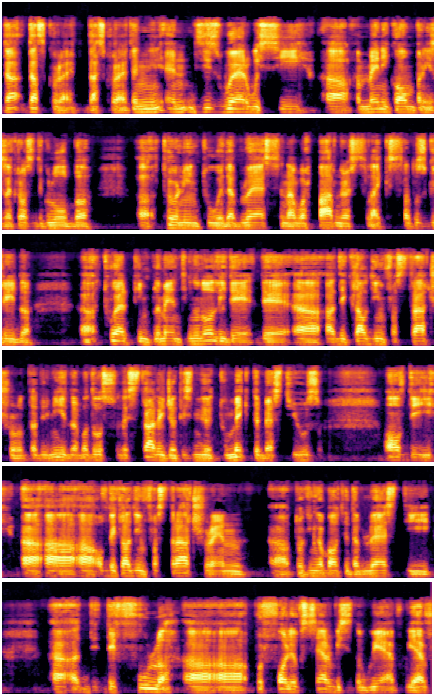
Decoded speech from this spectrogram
That, that's correct. That's correct. And, and this is where we see uh, many companies across the globe uh, turning to AWS and our partners like StratusGrid uh, to help implementing not only the the, uh, the cloud infrastructure that they need, but also the strategy that is needed to make the best use of the uh, uh, of the cloud infrastructure. And talking about AWS, the the, the, full portfolio of services that we have. We have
